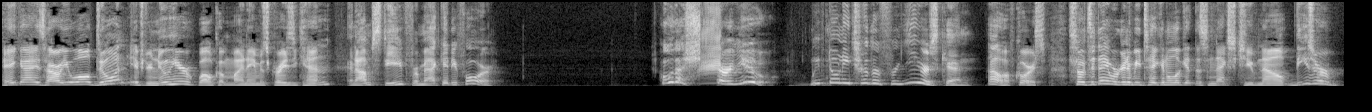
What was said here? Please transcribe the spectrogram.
Hey guys, how are you all doing? If you're new here, welcome. My name is Krazy Ken. And I'm Steve from Mac84. Who the are you? We've known each other for years, Ken. Oh, of course. So today we're going to be taking a look at this NeXTcube. Now, these are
